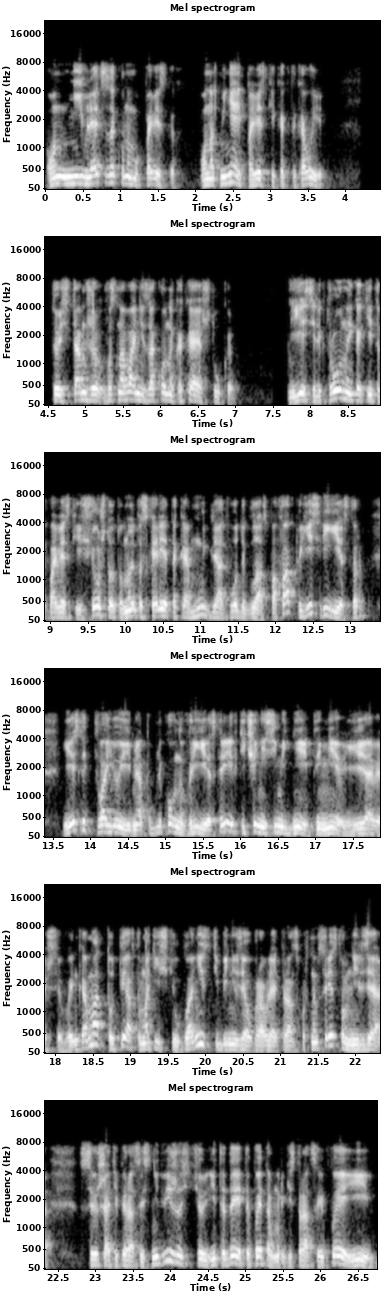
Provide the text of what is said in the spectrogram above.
он не является законом о повестках, он отменяет повестки как таковые. То есть там же в основании закона какая штука? Есть электронные какие-то повестки, еще что-то, но это скорее такая муть для отвода глаз. По факту есть реестр. Если твое имя опубликовано в реестре, и в течение 7 дней ты не явишься в военкомат, то ты автоматически уклонист, тебе нельзя управлять транспортным средством, нельзя совершать операции с недвижимостью и т.д. и т.п. там регистрация ИП и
